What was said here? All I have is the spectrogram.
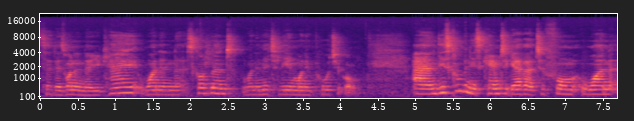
So there's one in the UK, one in Scotland, one in Italy, and one in Portugal. And these companies came together to form one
